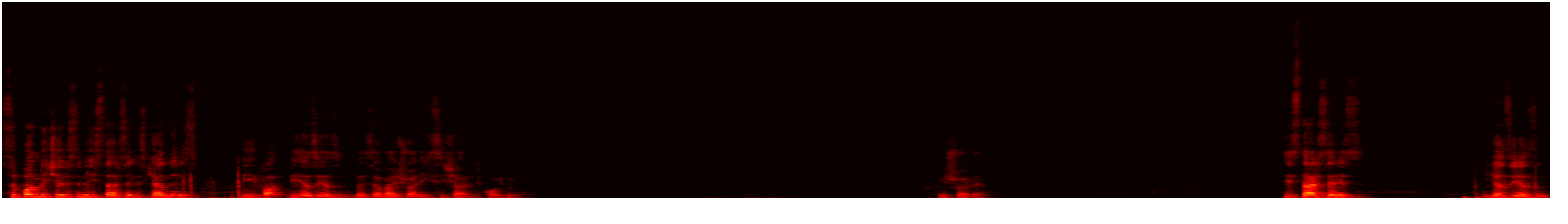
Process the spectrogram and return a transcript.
Span'ın içerisine isterseniz kendiniz bir, bir yazı yazın. Mesela ben şu an X işareti koydum. Bakın şöyle. İsterseniz yazı yazın.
